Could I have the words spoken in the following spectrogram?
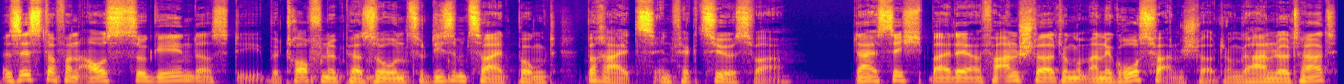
Es ist davon auszugehen, dass die betroffene Person zu diesem Zeitpunkt bereits infektiös war. Da es sich bei der Veranstaltung um eine Großveranstaltung gehandelt hat,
